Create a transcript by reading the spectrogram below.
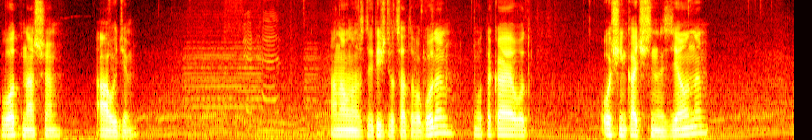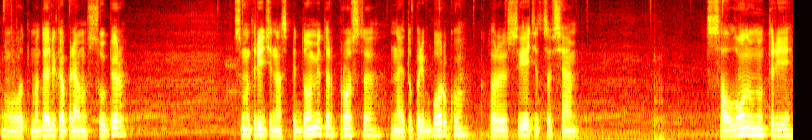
вот наша Audi. Она у нас 2020 года. Вот такая вот. Очень качественно сделано. Вот, моделька прям супер. Смотрите на спидометр просто, на эту приборку, которая светится вся. Салон внутри.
